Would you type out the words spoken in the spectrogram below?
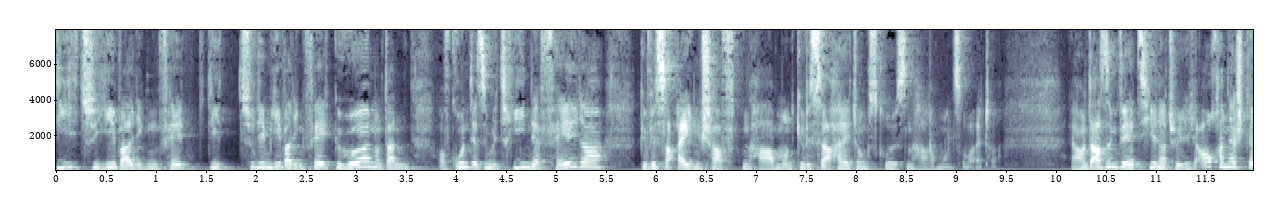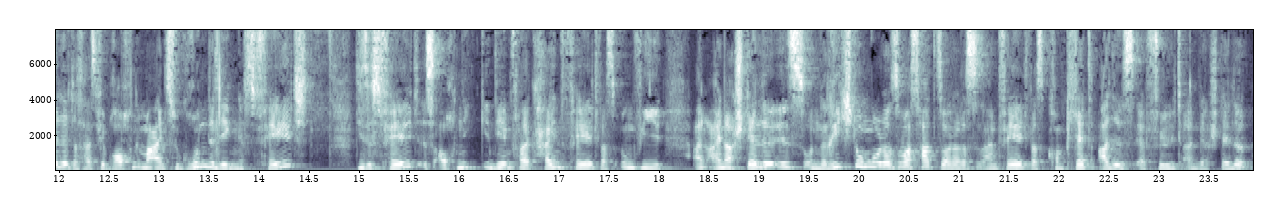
die zu jeweiligen Feld, die zu dem jeweiligen Feld gehören und dann aufgrund der Symmetrien der Felder gewisse Eigenschaften haben und gewisse Erhaltungsgrößen haben und so weiter. Ja, und da sind wir jetzt hier natürlich auch an der Stelle. Das heißt, wir brauchen immer ein zugrunde liegendes Feld. Dieses Feld ist auch in dem Fall kein Feld, was irgendwie an einer Stelle ist und eine Richtung oder sowas hat, sondern das ist ein Feld, was komplett alles erfüllt an der Stelle.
